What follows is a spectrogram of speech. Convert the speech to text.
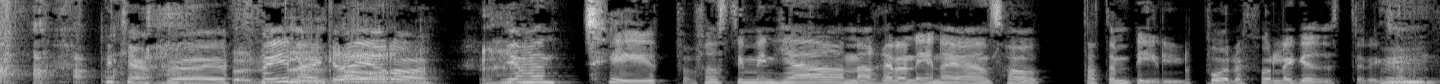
det kanske är fina grejer då. Ja men typ, fast i min hjärna redan innan jag ens har tagit en bild på det för att lägga ut det. Liksom. Mm.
